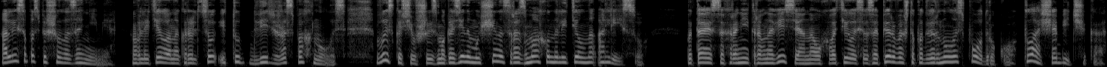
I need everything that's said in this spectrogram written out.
Алиса поспешила за ними. Влетела на крыльцо, и тут дверь распахнулась. Выскочивший из магазина мужчина с размаху налетел на Алису. Пытаясь сохранить равновесие, она ухватилась за первое, что подвернулось под руку — плащ обидчика.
